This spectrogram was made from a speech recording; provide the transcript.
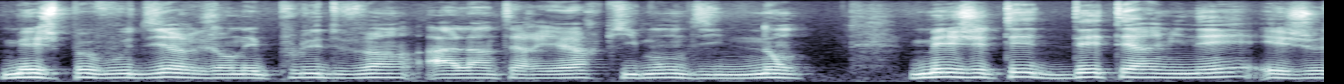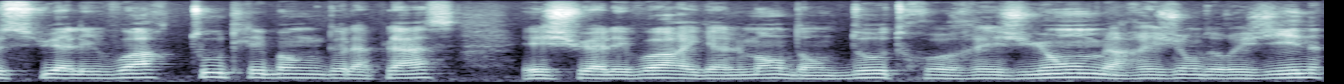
Mais je peux vous dire que j'en ai plus de 20 à l'intérieur qui m'ont dit non. Mais j'étais déterminé et je suis allé voir toutes les banques de la place et je suis allé voir également dans d'autres régions, ma région d'origine,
